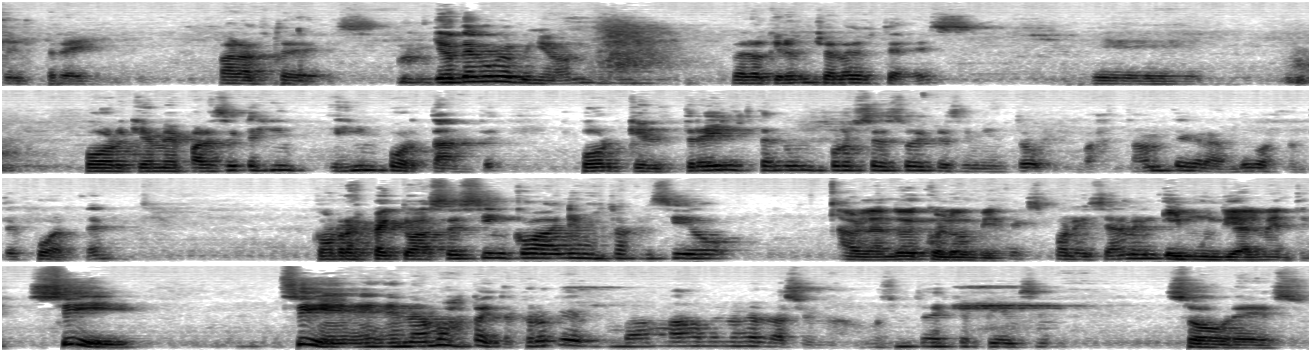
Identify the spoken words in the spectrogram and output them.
el trail para ustedes? Yo tengo mi opinión, pero quiero escucharla de ustedes, eh, porque me parece que es, es importante, porque el trail está en un proceso de crecimiento bastante grande, bastante fuerte. Con respecto a hace cinco años, esto ha crecido Hablando de Colombia exponencialmente. y mundialmente. Sí, sí, en, en ambos aspectos. Creo que va más o menos relacionado. No sé ustedes qué piensan sobre eso.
